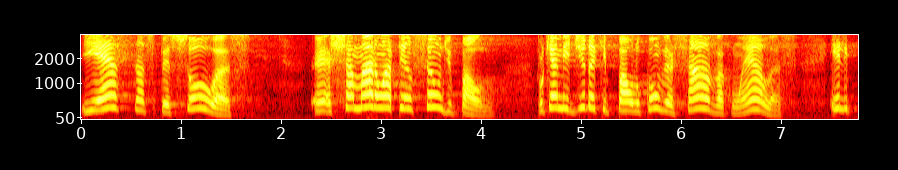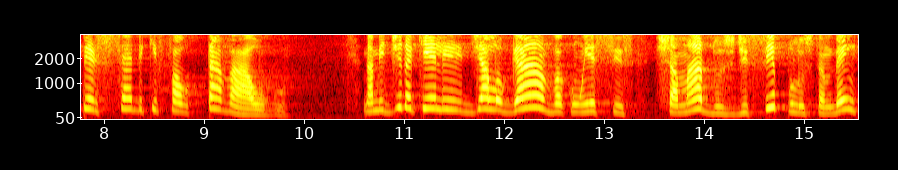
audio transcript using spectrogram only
E essas pessoas é, chamaram a atenção de Paulo, porque à medida que Paulo conversava com elas, ele percebe que faltava algo. Na medida que ele dialogava com esses chamados discípulos também,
